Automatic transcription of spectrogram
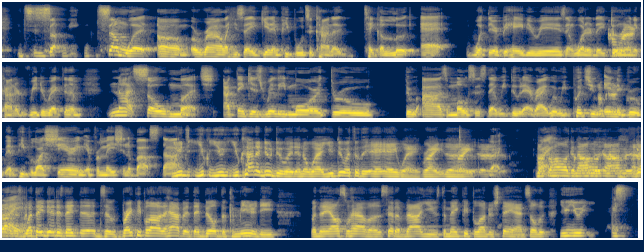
somewhat um, around, like you say, getting people to kind of take a look at what their behavior is and what are they doing Correct. and kind of redirecting them. Not so much. I think it's really more through through osmosis that we do that, right? Where we put you okay. in the group and people are sharing information about stock. You you you, you kind of do do it in a way. You do it through the AA way, right? The, right. right. Alcoholic Anonymous. Right. What they did is they did, to break people out of the habit. They build the community, but they also have a set of values to make people understand. So you you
